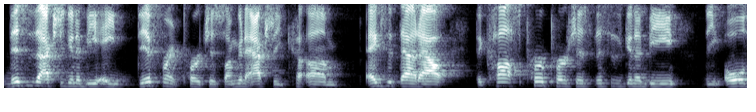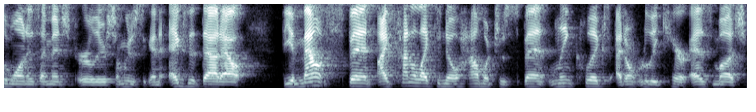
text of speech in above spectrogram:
this is actually going to be a different purchase so I'm going to actually um, exit that out the cost per purchase this is going to be the old one as I mentioned earlier so I'm just to exit that out. The amount spent I kind of like to know how much was spent. Link clicks I don't really care as much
